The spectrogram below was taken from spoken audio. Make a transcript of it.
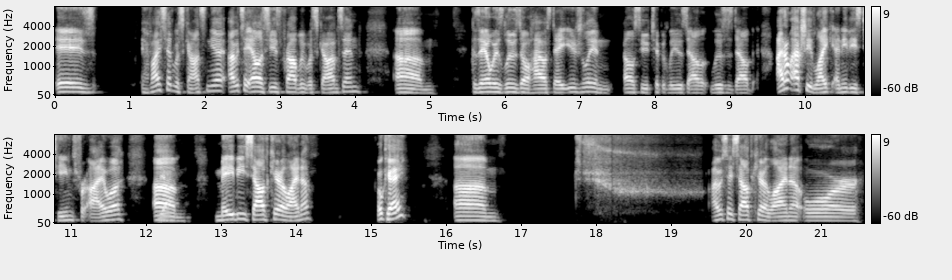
is have I said Wisconsin yet? I would say LSU is probably Wisconsin. Um, because they always lose to Ohio State usually, and LSU typically loses to, loses to Alabama. I don't actually like any of these teams for Iowa. Yeah. Um, maybe South Carolina. Okay. Um, I would say South Carolina or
